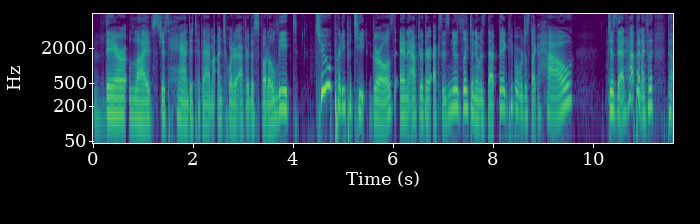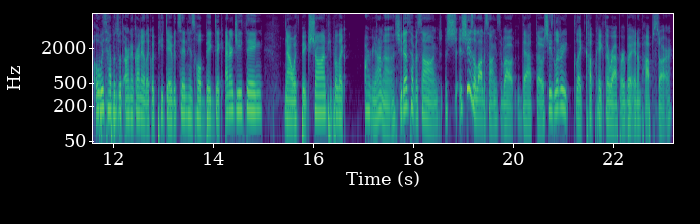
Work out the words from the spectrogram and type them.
their lives just handed to them on Twitter after this photo leaked two pretty petite girls, and after their exes' nudes leaked and it was that big, people were just like, "How does that happen?" I feel like that always happens with Ariana Grande, like with Pete Davidson, his whole big dick energy thing. Now with Big Sean, people are like, "Ariana, she does have a song. She, she has a lot of songs about that, though. She's literally like CupcakKe the rapper, but in a pop star.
